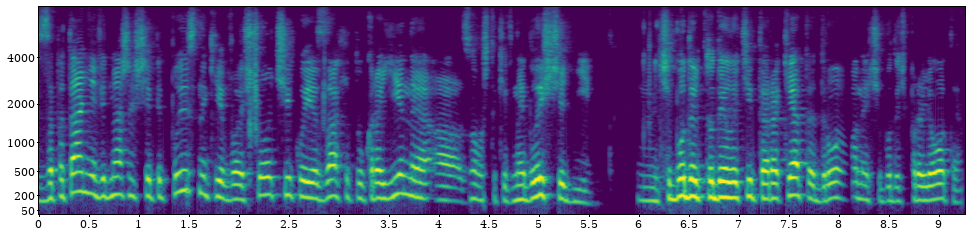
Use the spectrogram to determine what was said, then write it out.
Запитання від наших ще підписників: що очікує захід України знову ж таки в найближчі дні? Чи будуть туди летіти ракети, дрони, чи будуть прильоти?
